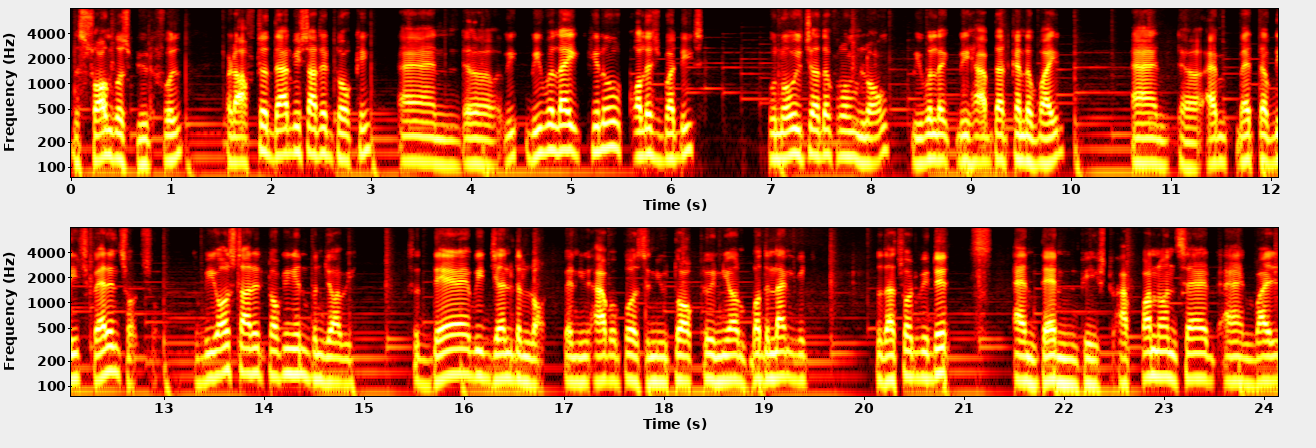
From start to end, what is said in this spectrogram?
the song was beautiful but after that, we started talking, and uh, we we were like you know college buddies who know each other from long. We were like we have that kind of vibe, and uh, I met Avneet's parents also. So we all started talking in Punjabi. So there we gelled a lot. When you have a person you talk to in your mother language, so that's what we did. And then we used to have fun on set. And while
